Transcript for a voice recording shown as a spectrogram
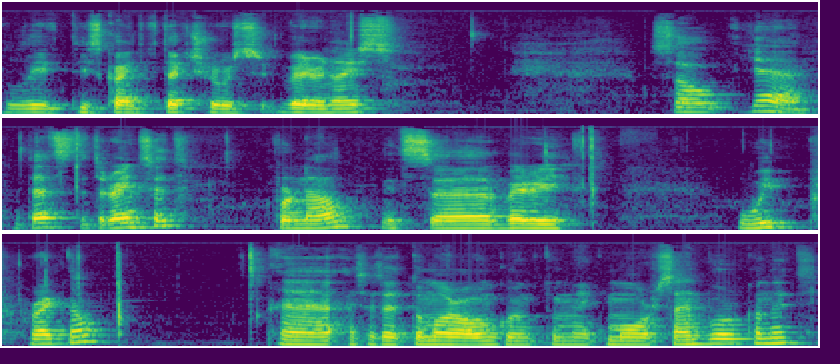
you leave this kind of texture which is very nice. So yeah, that's the terrain set for now. It's uh, very WIP right now. Uh, as I said, tomorrow I'm going to make more sand work on it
